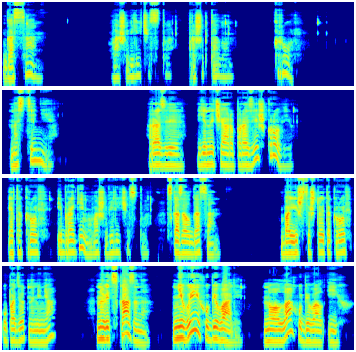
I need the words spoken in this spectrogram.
Гасан, Ваше Величество, — прошептал он, — кровь на стене. Разве янычара поразишь кровью? Это кровь Ибрагима, Ваше Величество, — сказал Гасан. Боишься, что эта кровь упадет на меня? Но ведь сказано, не вы их убивали, но Аллах убивал их.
